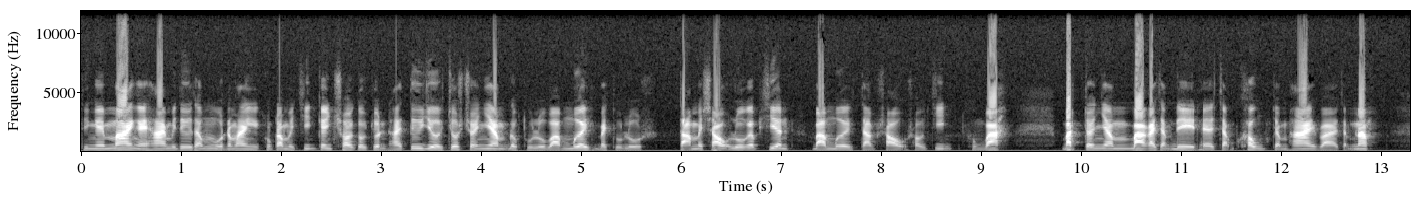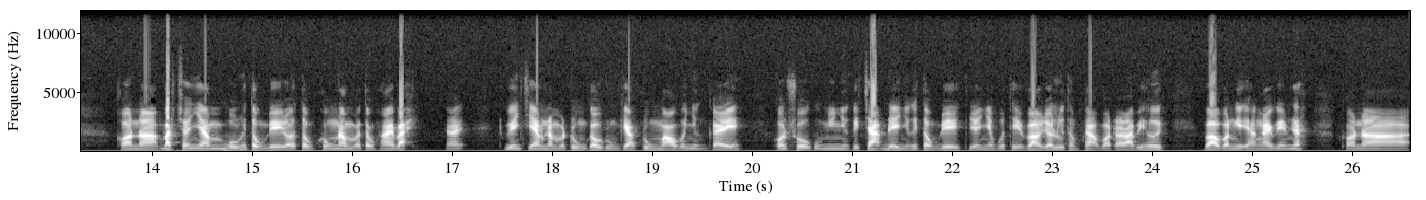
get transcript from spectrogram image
thì ngày mai ngày 24 tháng 11 năm 2019 kênh soi cầu chuẩn 24 giờ chốt cho anh em độc thủ lô 30 bạch thủ lô 86 lô gấp xiên 30 86 69 03 bắt cho anh em ba cái chạm đề đây là chạm 0 chạm 2 và chạm 5 còn à, bắt cho anh em bốn cái tổng đề đó tổng 05 và tổng 27 đấy. Quý anh chị em nằm vào trùng cầu trùng kèo trùng máu với những cái con số cũng như những cái chạm đề những cái tổng đề thì anh em có thể vào giao lưu tham khảo và đá bi hơi vào văn nghệ hàng ngày với em nhé. Còn à,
